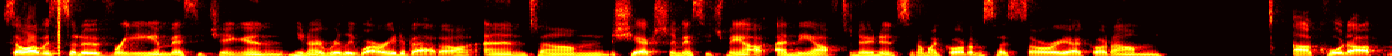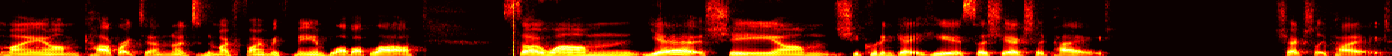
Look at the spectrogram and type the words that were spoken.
So I was sort of ringing and messaging, and you know, really worried about her. And um, she actually messaged me in the afternoon and said, "Oh my god, I'm so sorry. I got um uh, caught up. My um car broke down, and I didn't have my phone with me, and blah blah blah." So um yeah, she um she couldn't get here, so she actually paid she actually paid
